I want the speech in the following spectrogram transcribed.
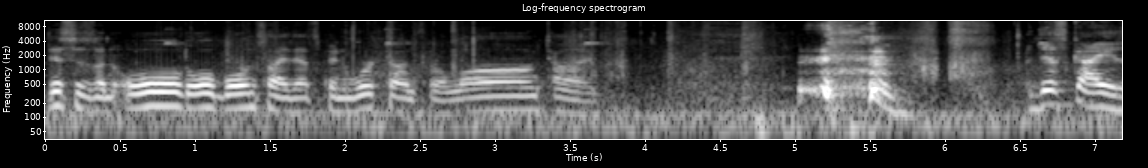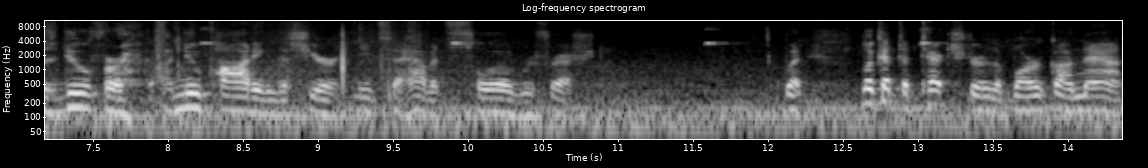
this is an old, old bonsai that's been worked on for a long time. this guy is due for a new potting this year. It needs to have its soil refreshed. But look at the texture of the bark on that.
